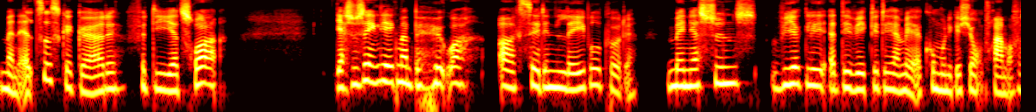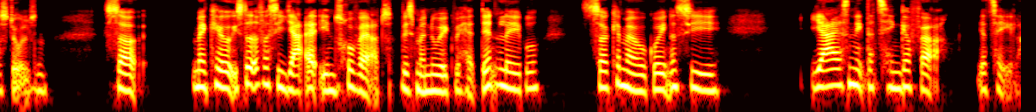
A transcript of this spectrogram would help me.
man altid skal gøre det, fordi jeg tror, jeg synes egentlig ikke, man behøver at sætte en label på det. Men jeg synes virkelig, at det er vigtigt det her med, at kommunikation fremmer forståelsen. Så man kan jo i stedet for at sige, at jeg er introvert, hvis man nu ikke vil have den label, så kan man jo gå ind og sige, jeg er sådan en, der tænker før jeg taler.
